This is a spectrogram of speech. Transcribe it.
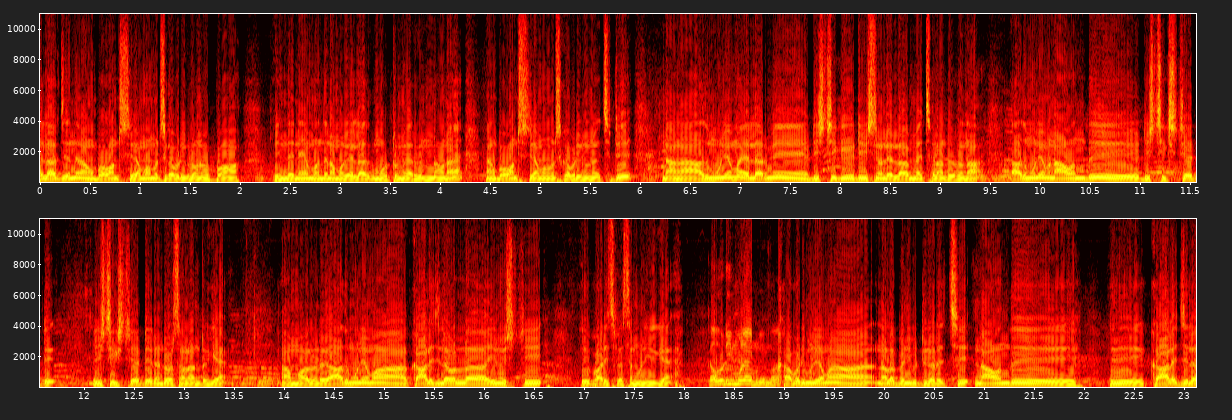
எல்லாரும் சேர்ந்து நாங்கள் பவான் ஸ்ரீ ரமணமர்சி கபடி குழுன்னு வைப்போம். இந்த நேம் வந்து நமக்கு எல்லாருக்கும் ஒற்றுமையாக இருக்கணும்னு நாங்கள் பவான் ஸ்ரீ ரமணமர்சி கபடி குழுன்னு வச்சுட்டு நாங்கள் அது மூலியமாக எல்லாருமே டிஸ்ட்ரிக்ட் டிவிஷனல் எல்லா மேட்ச் அது மூலியமாக நான் வந்து டிஸ்ட்ரிக்ட் ஸ்டேட்டு டிஸ்ட்ரிக்ட் ஸ்டேட்டு ரெண்டு வருஷம் விளாண்டுருக்கேன் ஆமாம் விளாண்டுருக்கேன் அது மூலியமாக காலேஜ் லெவலில் யூனிவர்சிட்டி இது பார்ட்டிசிபேஷன் பண்ணியிருக்கேன். கபடி மூலம் மூலியமா? கபடி மூலியமாக நல்ல பெனிஃபிட் கிடச்சி. நான் வந்து இது காலேஜில்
